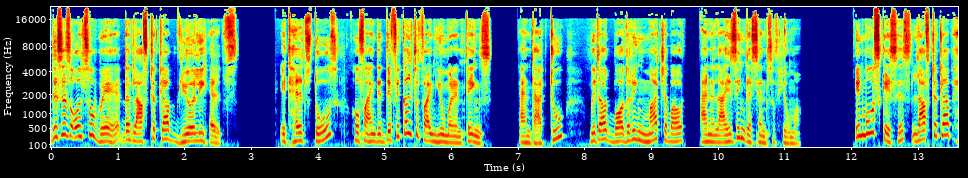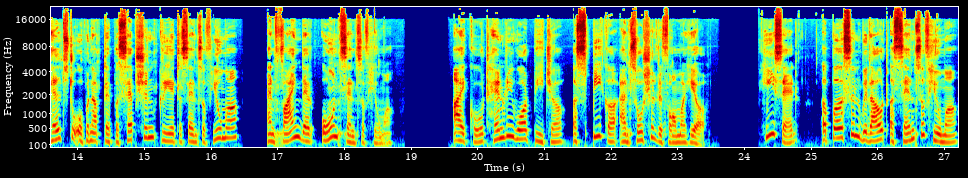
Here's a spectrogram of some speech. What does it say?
this is also where the laughter club really helps. It helps those who find it difficult to find humor in things, and that too without bothering much about analyzing their sense of humor. In most cases, Laughter Club helps to open up their perception, create a sense of humor, and find their own sense of humor. I quote Henry Ward Beecher, a speaker and social reformer here. He said, A person without a sense of humor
